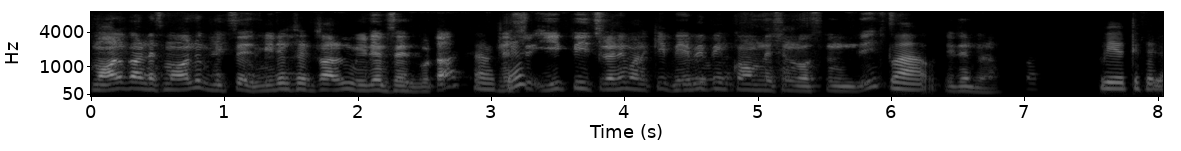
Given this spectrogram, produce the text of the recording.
స్మాల్ కావాలంటే small big size medium size కావాలంటే మీడియం సైజ్ బుట్ట. నెక్స్ట్ ఈ పీచ్లోనే మనకి బేబీ పింక్ కాంబినేషన్లో వస్తుంది. ఇదే మేడం. బ్యూటిఫుల్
